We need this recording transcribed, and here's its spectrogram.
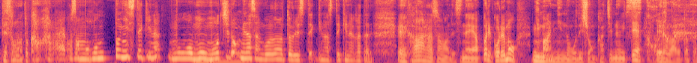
でその後川原綾子さんも本当に素敵なもうもうもちろん皆さんご存知の通り素敵な素敵な方で、えー川原さんはですねやっぱりこれも2万人のオーディション勝ち抜いて選ばれたと。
